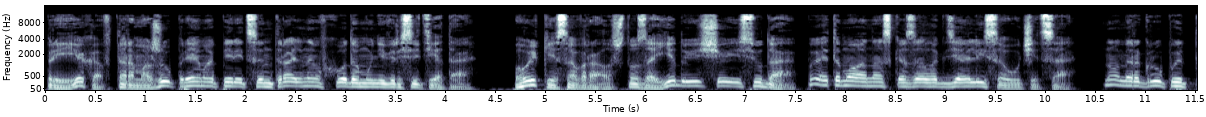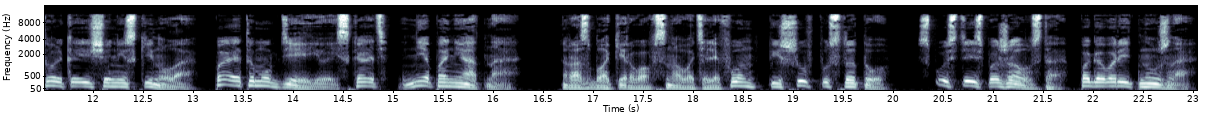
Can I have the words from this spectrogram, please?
Приехав, торможу прямо перед центральным входом университета. Ольке соврал, что заеду еще и сюда, поэтому она сказала, где Алиса учится. Номер группы только еще не скинула, поэтому где ее искать, непонятно. Разблокировав снова телефон, пишу в пустоту. «Спустись, пожалуйста, поговорить нужно».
